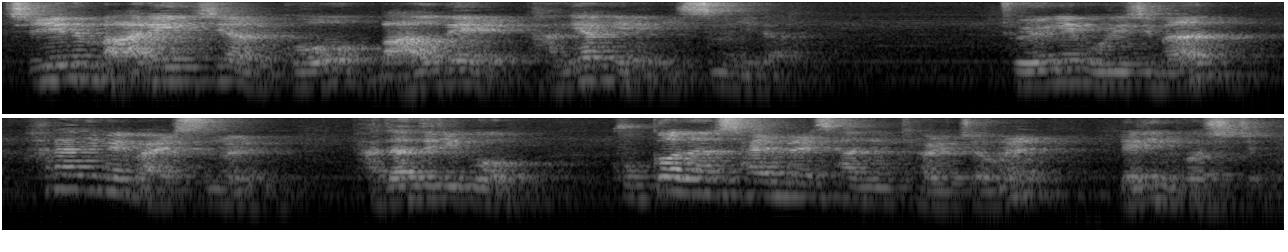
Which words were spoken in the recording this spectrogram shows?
지혜는 말에 있지 않고 마음의 방향에 있습니다. 조용해 보이지만 하나님의 말씀을 받아들이고 굳건한 삶을 사는 결정을 내린 것이죠.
